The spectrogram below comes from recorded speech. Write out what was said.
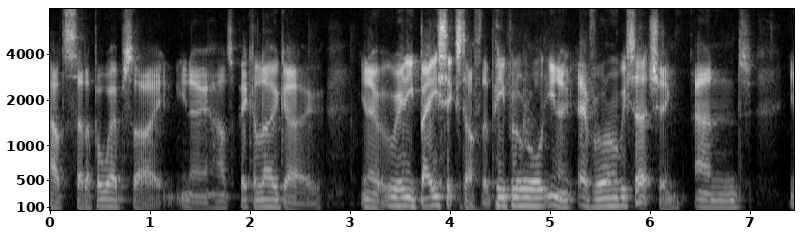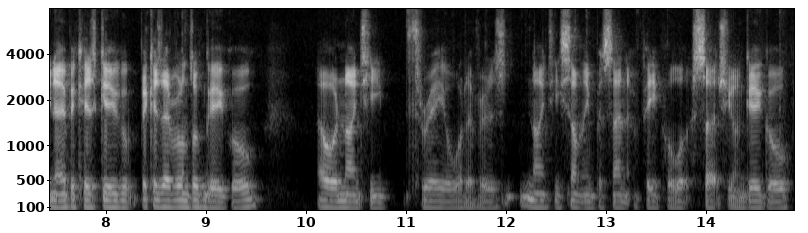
how to set up a website, you know, how to pick a logo, you know, really basic stuff that people are all, you know, everyone will be searching. And, you know, because Google, because everyone's on Google, or 93 or whatever it is, 90 something percent of people are searching on Google,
